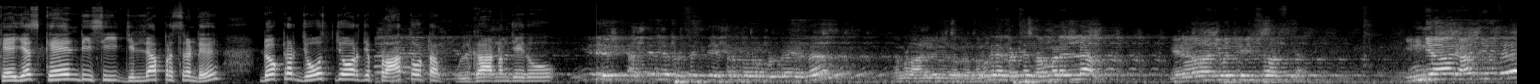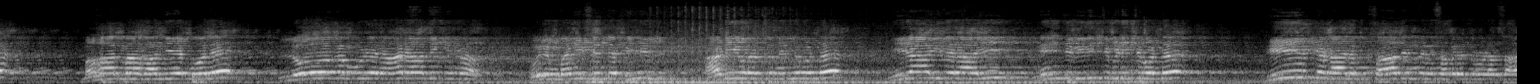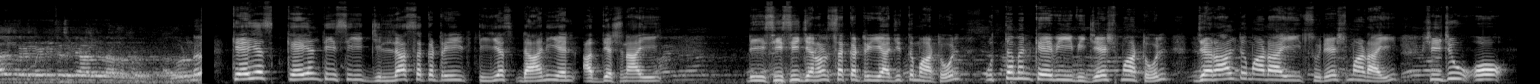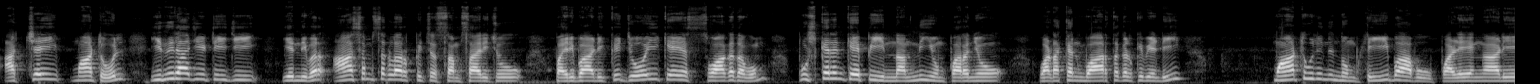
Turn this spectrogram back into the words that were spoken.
K S K N T C ജില്ലാ പ്രസിഡന്റ് ഡോക്ടർ ജോസ് ജോർജ് പ്ലാത്തോട്ടം ഉദ്ഘാടനം ചെയ്തു. നമ്മൾ നമ്മളെല്ലാം ജനാധിപത്യ വിശ്വാസിയാണ് ഇന്ത്യ രാജ്യത്ത് മഹാത്മാഗാന്ധിയെ പോലെ ലോകം മുഴുവൻ ആരാധിക്കുന്ന ഒരു മനുഷ്യന്റെ പിന്നിൽ അടിയുറച്ച് നിന്നുകൊണ്ട് നിരായുധരായി നെഞ്ച് വിരിച്ചു പിടിച്ചുകൊണ്ട് ദീർഘകാലം സ്വാതന്ത്ര്യ സമരത്തിനുള്ള സ്വാതന്ത്ര്യം മേടിച്ചെടുത്ത ആളുകളാണ് അതുകൊണ്ട് K S K N T C ജില്ലാ സെക്രട്ടറി ടി എസ് ഡാനിയൽ അധ്യക്ഷനായി. D C C general secretary Ajith Mattool Uthaman K V Vijesh Mattool Gerald Madayi Suresh Madayi Shiju O Akshay Mattool Indiraji T G എന്നിവർ ആശംസകൾ അർപ്പിച്ച് സംസാരിച്ചു. പരിപാടിക്ക് Joy K S സ്വാഗതവും Pushkaran K P നന്ദിയും പറഞ്ഞു. വടക്കൻ വാർത്തകൾക്ക് വേണ്ടി മാട്ടൂലിൽ നിന്നും ടി ബാബു പഴയങ്ങാടി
